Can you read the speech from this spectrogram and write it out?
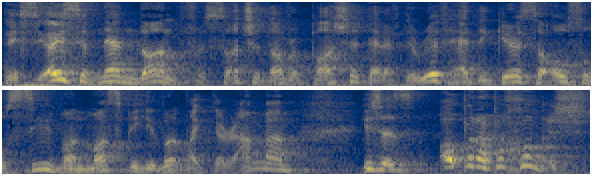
Beis Yosef then done for such a davar pasha that if the Rif had the Girsa also Sivan must be he learned like the Rambam. He says, open up a chumash.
